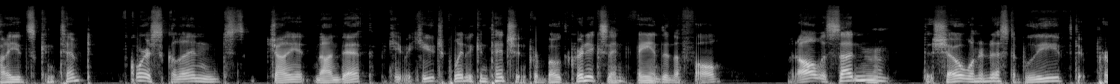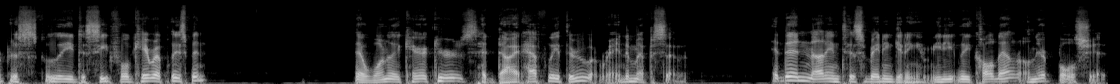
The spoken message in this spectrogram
audience contempt Of course, Glenn's giant non death became a huge point of contention for both critics and fans in the fall, when all of a sudden hmm. The show wanted us to believe through purposefully deceitful camera placement that one of the characters had died halfway through a random episode, and then not anticipating getting immediately called out on their bullshit.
